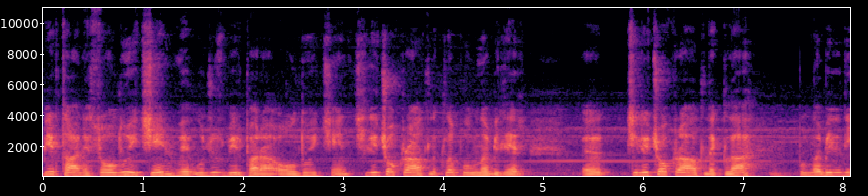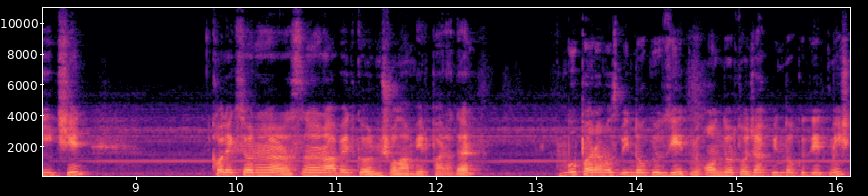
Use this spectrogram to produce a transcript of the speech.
bir tanesi olduğu için ve ucuz bir para olduğu için çili çok rahatlıkla bulunabilir. E, çili çok rahatlıkla bulunabildiği için koleksiyoner arasında rağbet görmüş olan bir paradır. Bu paramız 1970 14 Ocak 1970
